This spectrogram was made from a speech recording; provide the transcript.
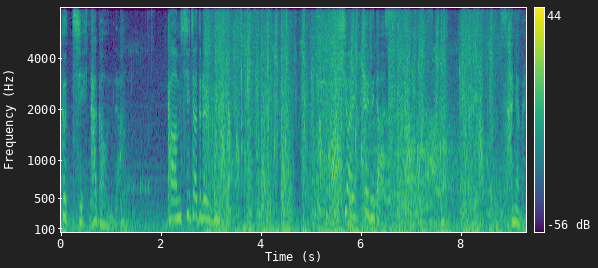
끝이 다가온다. 감시자들을 위해 아시알 테리다스 사냥을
